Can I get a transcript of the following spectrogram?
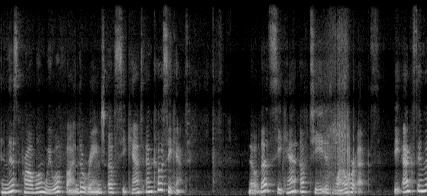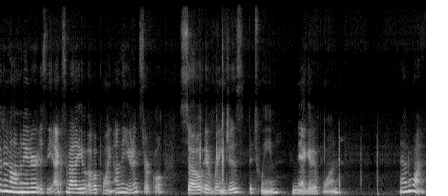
In this problem, we will find the range of secant and cosecant. Note that secant of t is 1 over x. The x in the denominator is the x value of a point on the unit circle, so it ranges between negative 1 and 1.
